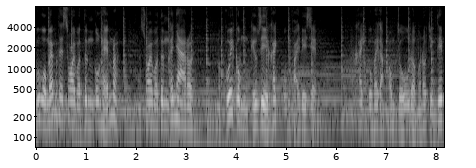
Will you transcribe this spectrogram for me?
Google Maps có thể soi vào từng con hẻm rồi, soi vào từng cái nhà rồi, mà cuối cùng kiểu gì khách cũng phải đi xem, khách cũng phải gặp ông chủ rồi mới nói chuyện tiếp.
